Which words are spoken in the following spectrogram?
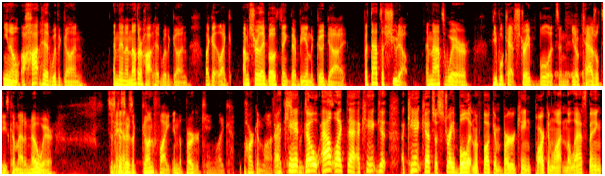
you know, a hothead with a gun, and then another hothead with a gun, like a, like I'm sure they both think they're being the good guy, but that's a shootout, and that's where people catch stray bullets and you know casualties come out of nowhere. Just because there's a gunfight in the Burger King like parking lot. I can't go out like that. I can't get I can't catch a stray bullet in a fucking Burger King parking lot and the last thing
